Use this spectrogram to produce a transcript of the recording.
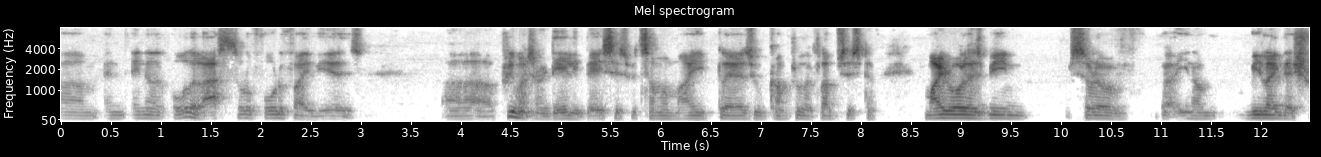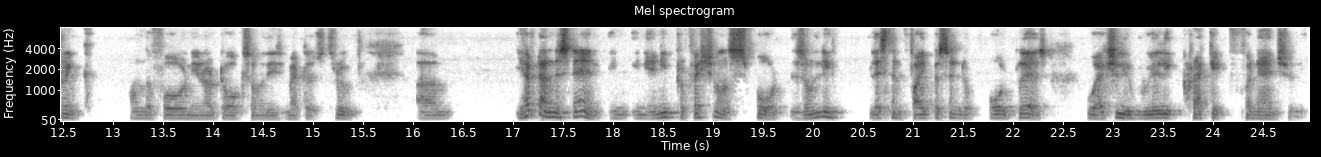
um, and you know, over the last sort of four to five years, uh, pretty much on a daily basis, with some of my players who come through the club system, my role has been sort of uh, you know be like their shrink on the phone you know talk some of these matters through. Um, you have to understand in, in any professional sport there's only less than 5% of all players who actually really crack it financially.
